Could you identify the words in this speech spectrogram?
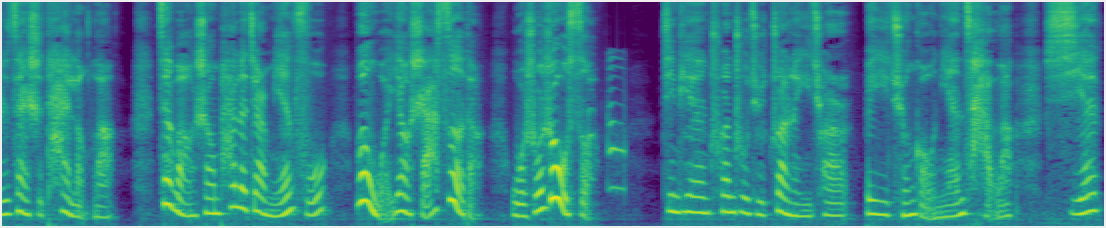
实在是太冷了，在网上拍了件棉服，问我要啥色的，我说肉色。今天穿出去转了一圈，被一群狗撵惨了，鞋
